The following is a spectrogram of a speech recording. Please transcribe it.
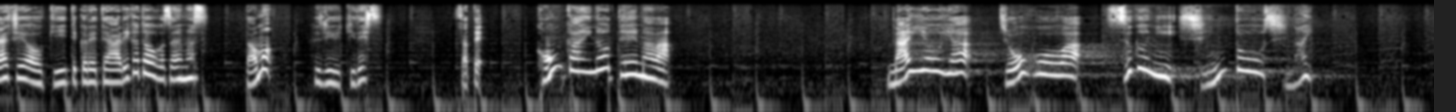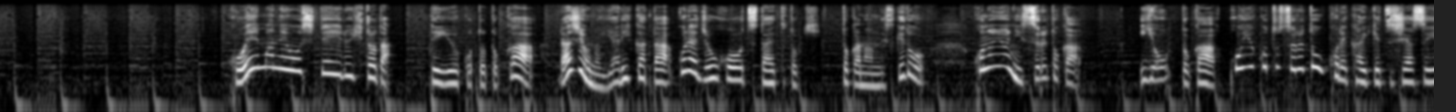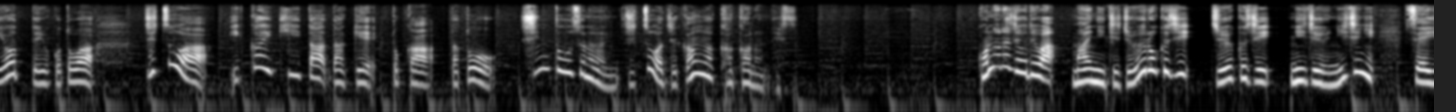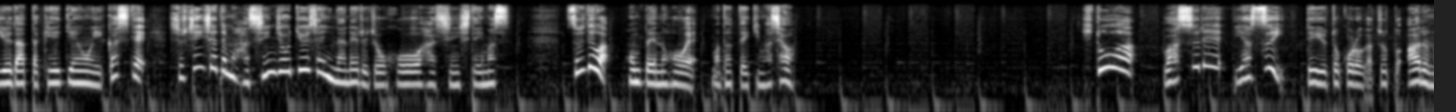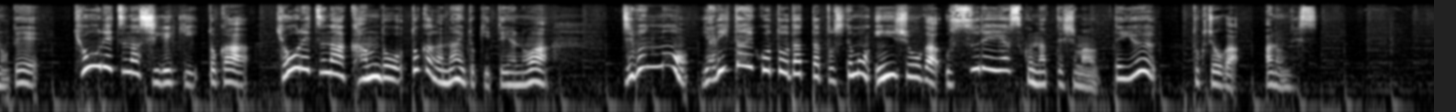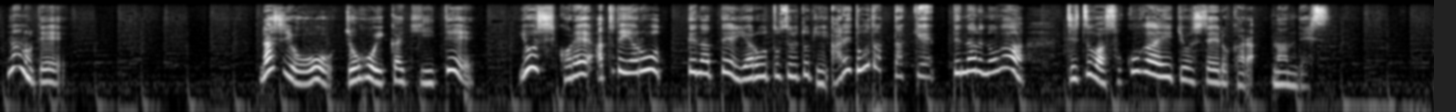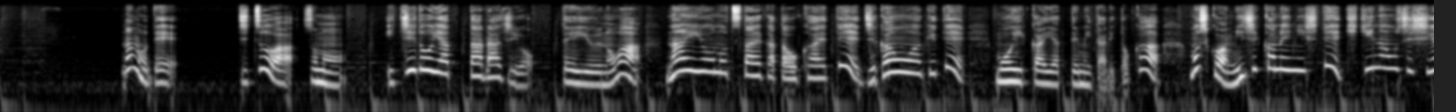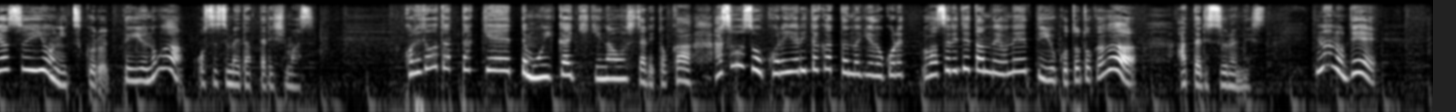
ラジオを聴いてくれてありがとうございます。どうも、藤幸です。さて、今回のテーマは、内容や情報はすぐに浸透しない。声真似をしている人だっていうこととか、ラジオのやり方、これは情報を伝えた時とかなんですけど、このようにするとか、いいよとかこういうことするとこれ解決しやすいよっていうことは実は1回聞いただけとかだと浸透するのに実は時間がかかるんです。このラジオでは毎日16時19時22時に声優だった経験を生かして初心者でも発信上級者になれる情報を発信しています。それでは本編の方へ戻っていきましょう。人は忘れやすいっていうところがちょっとあるので強烈な刺激とか強烈な感動とかがない時っていうのは自分のやりたいことだったとしても印象が薄れやすくなってしまうっていう特徴があるんですなのでラジオを情報を一回聞いてよしこれ後でやろうってなってやろうとする時にあれどうだったっけってなるのが実はそこが影響しているからなんです。なので実はその一度やったラジオっていうのは内容の伝え方を変えて時間を空けてもう一回やってみたりとかもしくは短めにして聞き直ししやすいように作るっていうのがおすすめだったりします。これどうだったっけってもう一回聞き直したりとかあそうそうこれやりたかったんだけどこれ忘れてたんだよねっていうこととかがあったりするんです。なので、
